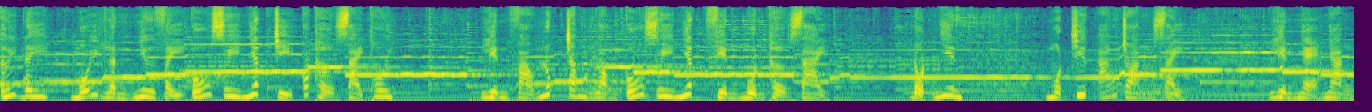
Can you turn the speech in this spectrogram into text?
tới đây, mỗi lần như vậy cố duy nhất chỉ có thở dài thôi. Liền vào lúc trong lòng cố duy nhất phiền muộn thở dài. Đột nhiên, Một chiếc áo tròn dày Liền nhẹ nhàng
